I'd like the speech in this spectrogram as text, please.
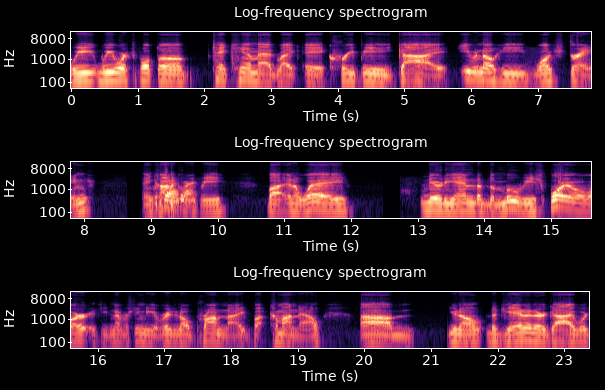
we we were supposed to take him as like a creepy guy, even though he was strange and kind Yeah. of creepy. But in a way, near the end of the movie, spoiler alert if you've never seen the original prom night, but come on now. Um, you know, the janitor guy was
